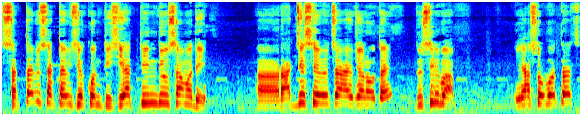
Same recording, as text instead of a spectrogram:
सत्तावीस अठ्ठावीस एकोणतीस या तीन दिवसामध्ये राज्यसेवेचं आयोजन होत आहे. दुसरी बाब यासोबतच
